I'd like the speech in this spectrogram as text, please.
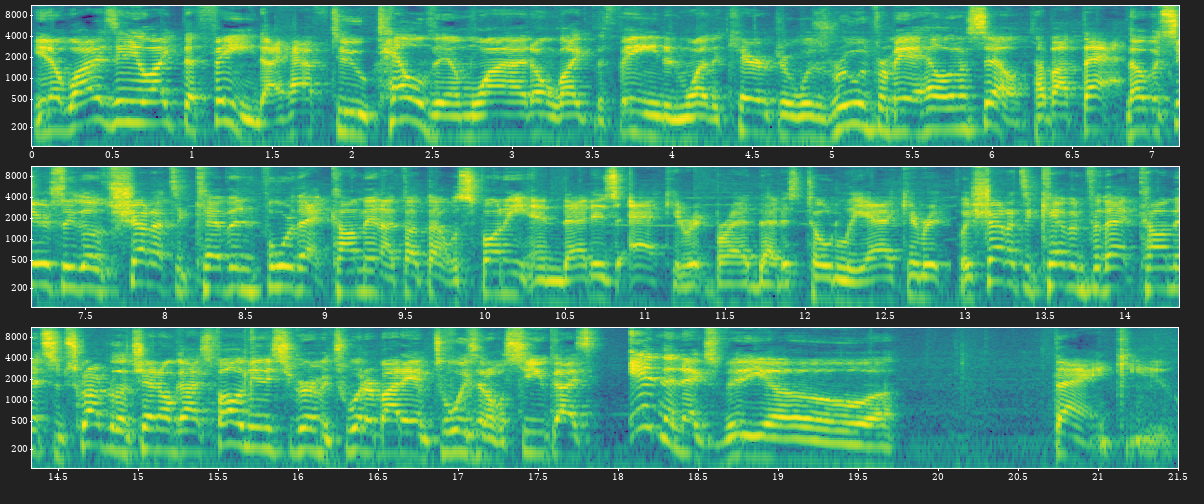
you know, why doesn't he like The Fiend? I have to tell them why I don't like The Fiend and why the character was ruined for me at Hell in a Cell. How about that? No, but seriously though, shout out to Kevin for that comment. I thought that was funny and that is accurate, Brad. That is totally accurate. But shout out to Kevin for that comment. Subscribe to the channel, guys. Follow me on Instagram and Twitter My Damn Toys and I will see you guys in the next video. Thank you.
